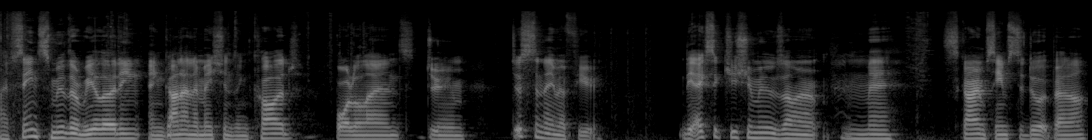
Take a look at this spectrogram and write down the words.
I've seen smoother reloading and gun animations in COD, Borderlands, Doom, just to name a few. The execution moves are meh. Skyrim seems to do it better.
